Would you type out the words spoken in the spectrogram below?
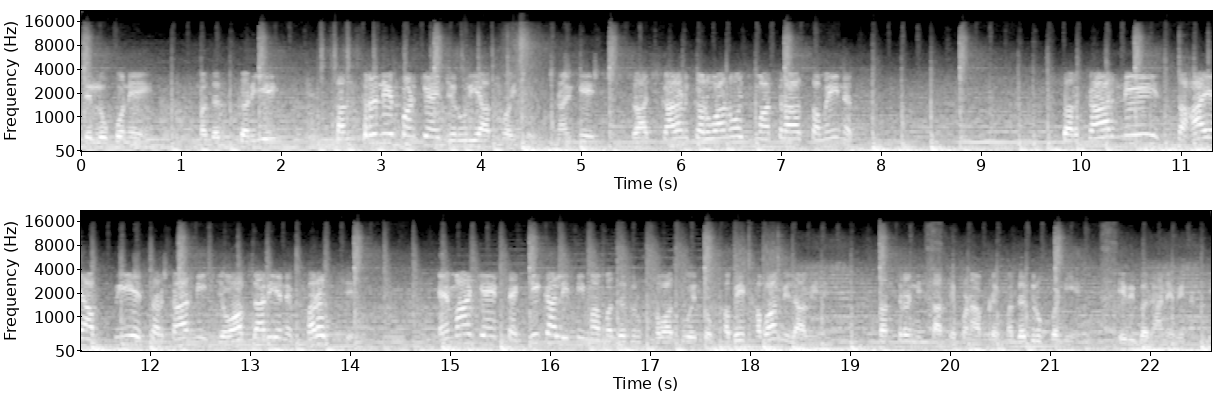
તે લોકોને મદદ કરીએ. તંત્રને પણ ક્યાંય જરૂરિયાત હોય છે કારણ કે રાજકારણ કરવાનો જ માત્ર સમય નથી. સરકારને સહાય આપવી એ સરકારની જવાબદારી અને ફરજ છે. એમાં ક્યાંય ટેકનિકાલિટીમાં મદદરૂપ થવાતું હોય તો ખભે ખભા મિલાવીને તંત્રની સાથે પણ આપણે મદદરૂપ બનીએ, એવી બધાને વિનંતી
